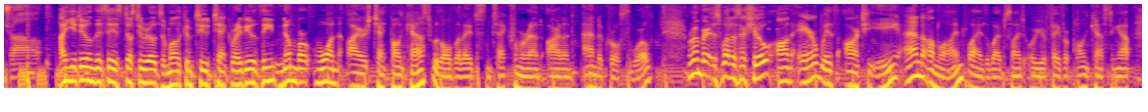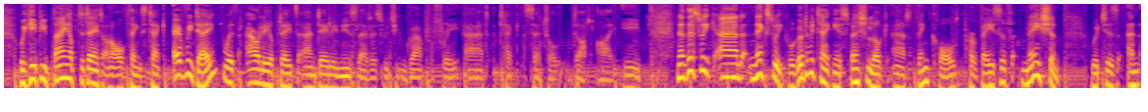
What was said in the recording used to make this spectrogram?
Central. How you doing? This is Dusty Rhodes and welcome to Tech Radio, the number one Irish tech podcast with all the latest in tech from around Ireland and across the world. Remember, as well as our show on air with RTE and online via the website or your favourite podcasting app, we keep you bang up to date on all things tech every day with hourly updates and daily newsletters, which you can grab for free at techcentral.ie. Now, this week and next week, we're going to be taking a special look at a thing called Pervasive Nation, which is an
